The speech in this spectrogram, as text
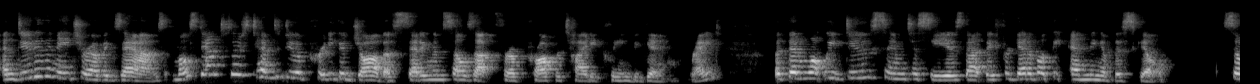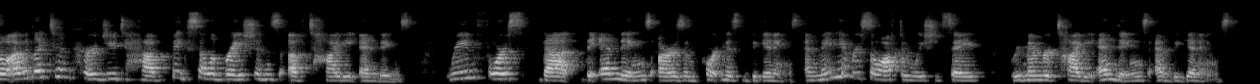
And due to the nature of exams, most dancers tend to do a pretty good job of setting themselves up for a proper, tidy, clean beginning, right? But then what we do seem to see is that they forget about the ending of the skill. So I would like to encourage you to have big celebrations of tidy endings. Reinforce that the endings are as important as the beginnings. And maybe every so often we should say, remember tidy endings and beginnings.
